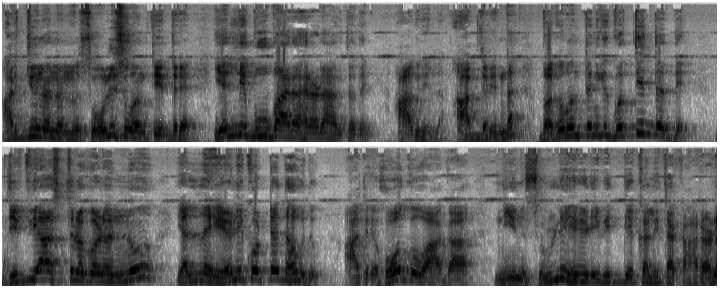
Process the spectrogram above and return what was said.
ಅರ್ಜುನನನ್ನು ಸೋಲಿಸುವಂತಿದ್ದರೆ ಎಲ್ಲಿ ಭೂಭಾರ ಹರಣ ಆಗ್ತದೆ? ಆಗಲಿಲ್ಲ. ಆದ್ದರಿಂದ ಭಗವಂತನಿಗೆ ಗೊತ್ತಿದ್ದದ್ದೇ. ದಿವ್ಯಾಸ್ತ್ರಗಳನ್ನು ಎಲ್ಲ ಹೇಳಿಕೊಟ್ಟದ್ದು ಹೌದು. ಆದರೆ ಹೋಗುವಾಗ ನೀನು ಸುಳ್ಳು ಹೇಳಿ ವಿದ್ಯೆ ಕಲಿತ ಕಾರಣ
